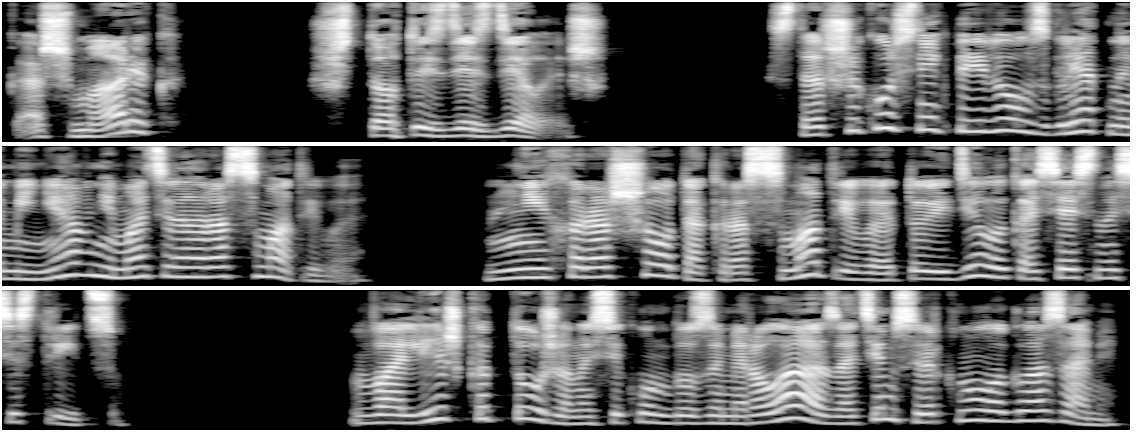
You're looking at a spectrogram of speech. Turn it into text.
Кошмарик? Что ты здесь делаешь?» Старшекурсник перевел взгляд на меня, внимательно рассматривая. Нехорошо так рассматривая, то и дело косясь на сестрицу. Валешка тоже на секунду замерла, а затем сверкнула глазами.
